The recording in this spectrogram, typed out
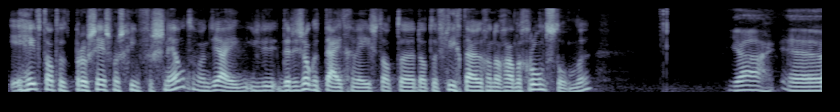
heeft dat het proces misschien versneld? Want ja, er is ook een tijd geweest dat, dat de vliegtuigen nog aan de grond stonden. Ja, uh,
